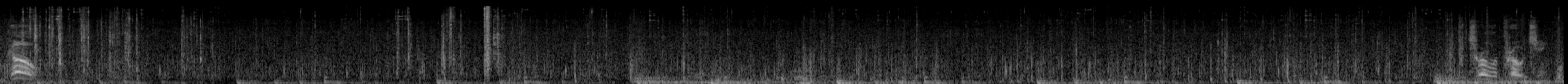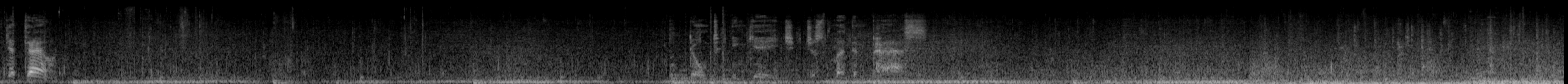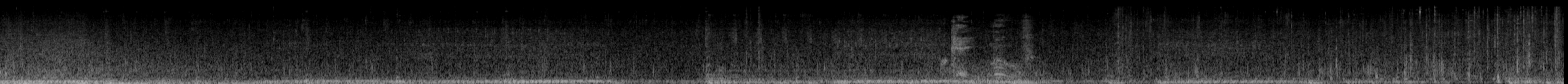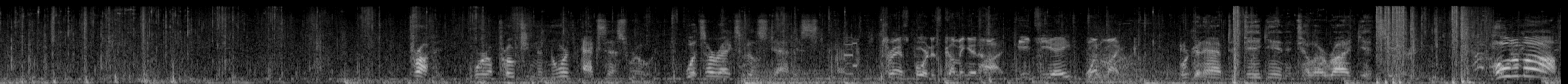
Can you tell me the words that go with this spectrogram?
Go! Patrol approaching. Get down. Don't engage. Just let them pass. Okay, move. Prophet, we're approaching the North Access Road. What's our exfil status? Transport is coming in hot. ETA, one mic. We're gonna have to dig in until our ride gets here. Hold them off!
